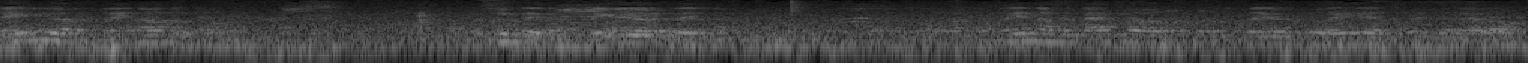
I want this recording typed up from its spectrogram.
டெய்லி வர ட்ரெயினாவது இருக்கும் ஸ்பெஷல் ட்ரெயின் டெய்லி வர ட்ரெயின் ட்ரெயின் அந்த நேரத்தில் வரணும் டிரைவருக்கு ஒரு ஐடியா இருக்கு இந்த நேரம்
